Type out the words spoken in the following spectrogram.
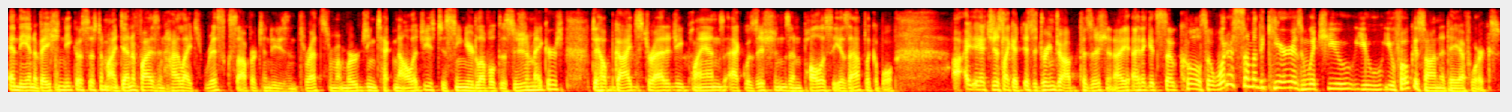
and the innovation ecosystem identifies and highlights risks, opportunities, and threats from emerging technologies to senior level decision makers to help guide strategy, plans, acquisitions, and policy as applicable. I, it's just like a it's a dream job position. I, I think it's so cool. So, what are some of the key areas in which you you you focus on at AFWERX?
